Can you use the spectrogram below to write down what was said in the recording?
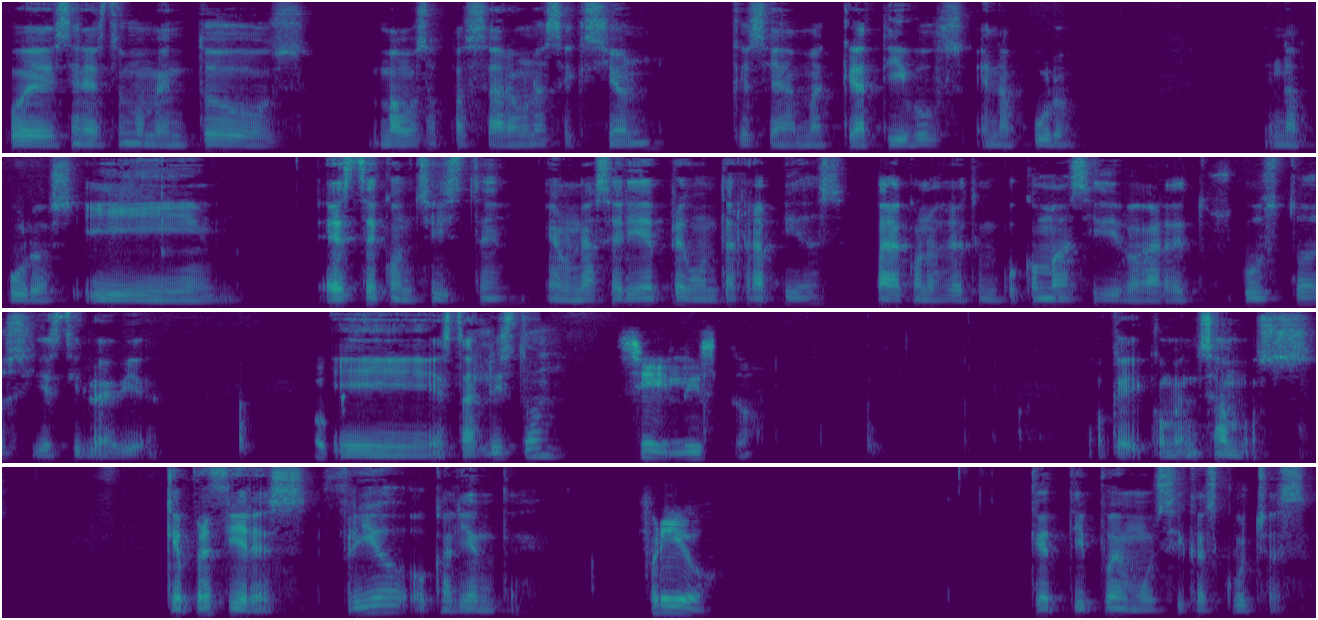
pues en estos momentos vamos a pasar a una sección que se llama Creativos en Apuro, en apuros. Y este consiste en una serie de preguntas rápidas para conocerte un poco más y divagar de tus gustos y estilo de vida. ¿Y estás listo? Sí, listo. Ok, comenzamos. ¿Qué prefieres, frío o caliente? Frío, ¿Qué tipo de música escuchas?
